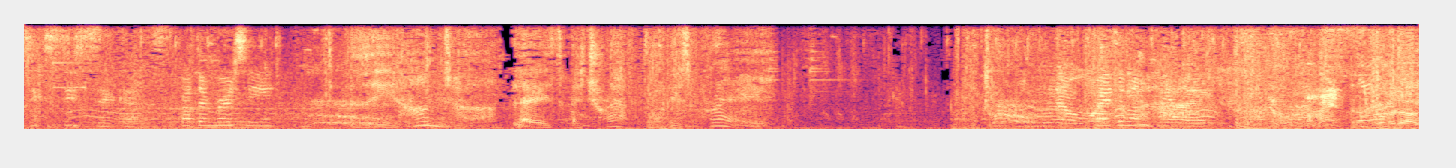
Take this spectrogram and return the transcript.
60 seconds. Got their mercy. The hunter lays a trap for his prey. Fight them on the payload. Behind. Roadhog.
